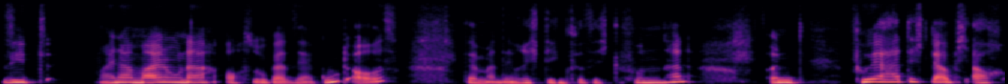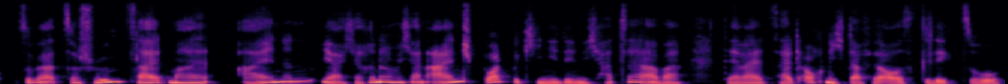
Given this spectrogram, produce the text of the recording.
sieht meiner Meinung nach auch sogar sehr gut aus, wenn man den richtigen für sich gefunden hat. Und früher hatte ich, glaube ich, auch sogar zur Schwimmzeit mal einen, ja, ich erinnere mich an einen Sportbikini, den ich hatte, aber der war jetzt halt auch nicht dafür ausgelegt, so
